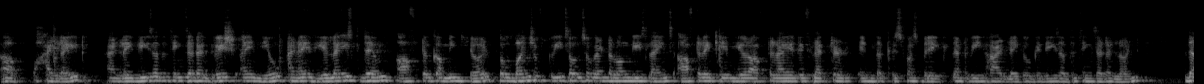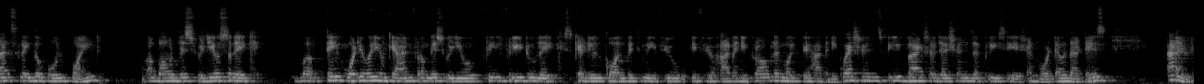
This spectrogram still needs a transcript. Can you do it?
uh, highlight and like these are the things that I wish I knew and I realized them after coming here. So a bunch of tweets also went along these lines after I came here, after I reflected in the Christmas break that we had like, okay, these are the things that I learned. That's like the whole point about this video. So like take whatever you can from this video. Feel free to like schedule a call with me if you if you have any problem or if you have any questions feedback suggestions appreciation whatever that is. And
